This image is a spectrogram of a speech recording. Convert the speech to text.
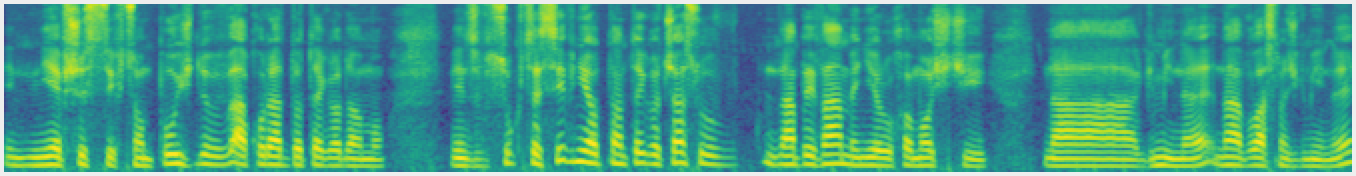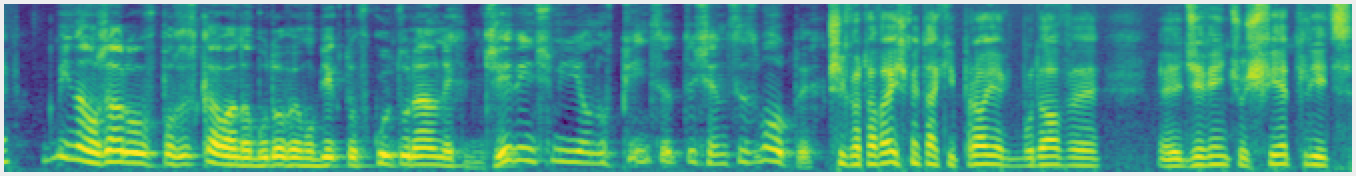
Nie wszyscy chcą pójść akurat do tego domu, więc sukcesywnie od tamtego czasu nabywamy nieruchomości na gminę, na własność gminy. Gmina Ożarów pozyskała na budowę obiektów kulturalnych 9 milionów 500 tysięcy złotych. Przygotowaliśmy taki projekt budowy e, dziewięciu świetlic.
